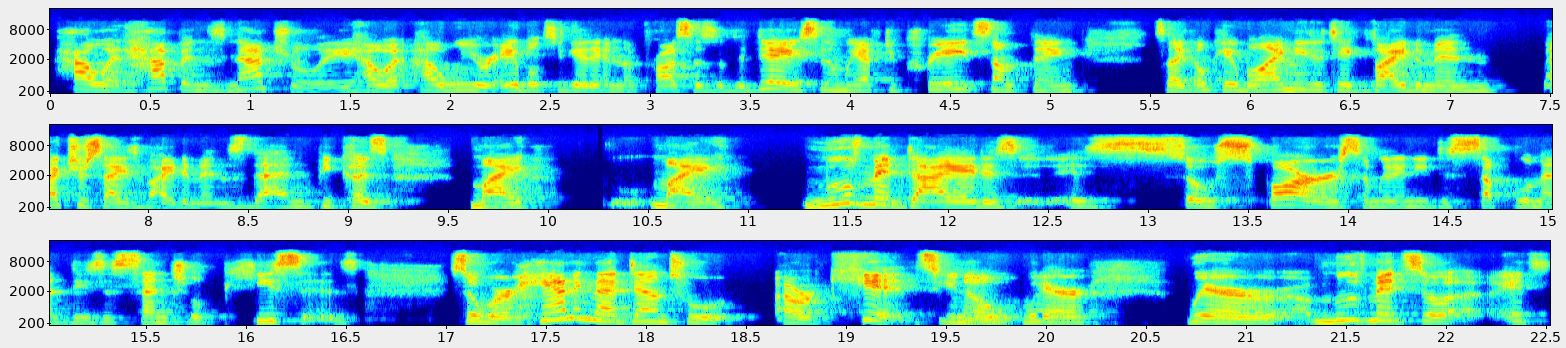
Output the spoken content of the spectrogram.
how it happens naturally how it, how we were able to get it in the process of the day. So then we have to create something. It's like okay well i need to take vitamin exercise vitamins then because my my movement diet is is so sparse i'm going to need to supplement these essential pieces so we're handing that down to our kids, you know, mm. where where movement so it's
